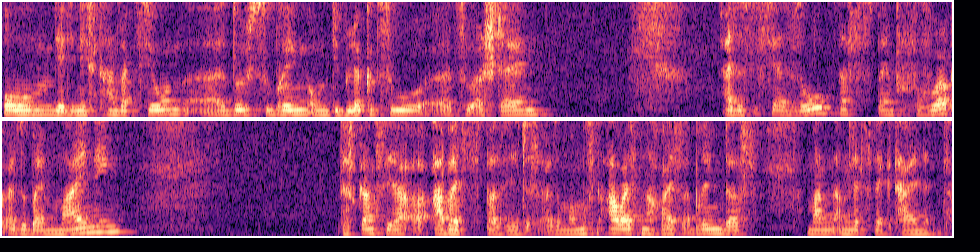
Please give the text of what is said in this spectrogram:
um dir die nächste Transaktion äh, durchzubringen, um die Blöcke zu, äh, zu erstellen. Also es ist ja so, dass beim Proof of Work, also beim Mining, das Ganze ja arbeitsbasiert ist. Also man muss einen Arbeitsnachweis erbringen, dass man am Netzwerk teilnimmt.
